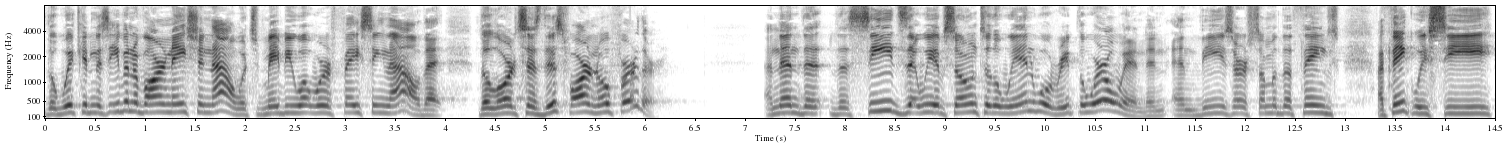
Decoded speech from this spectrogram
the wickedness, even of our nation now, which may be what we're facing now, that the Lord says, This far, no further. And then the, the seeds that we have sown to the wind will reap the whirlwind. And, and these are some of the things I think we see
